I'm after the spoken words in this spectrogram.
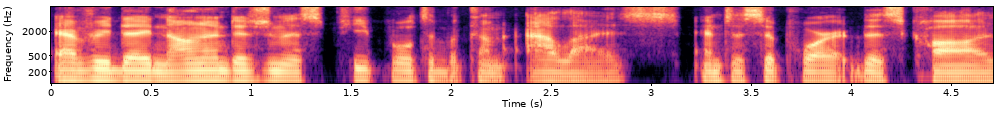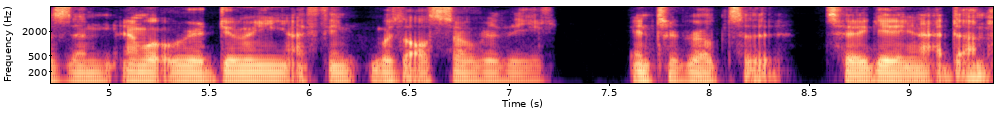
everyday non Indigenous people to become allies and to support this cause and, and what we were doing, I think was also really integral to, to getting that done.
